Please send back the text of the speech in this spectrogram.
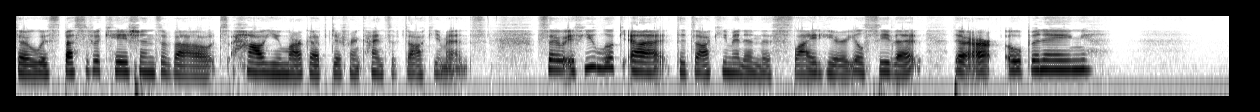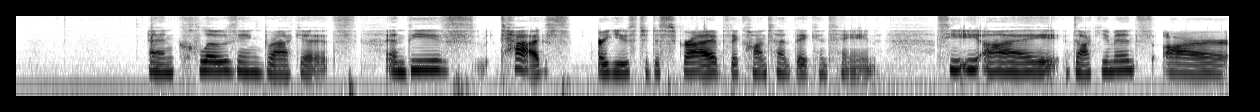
So with specifications about how you mark up different kinds of documents. So if you look at the document in this slide here, you'll see that there are opening and closing brackets. And these tags are used to describe the content they contain. TEI documents are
